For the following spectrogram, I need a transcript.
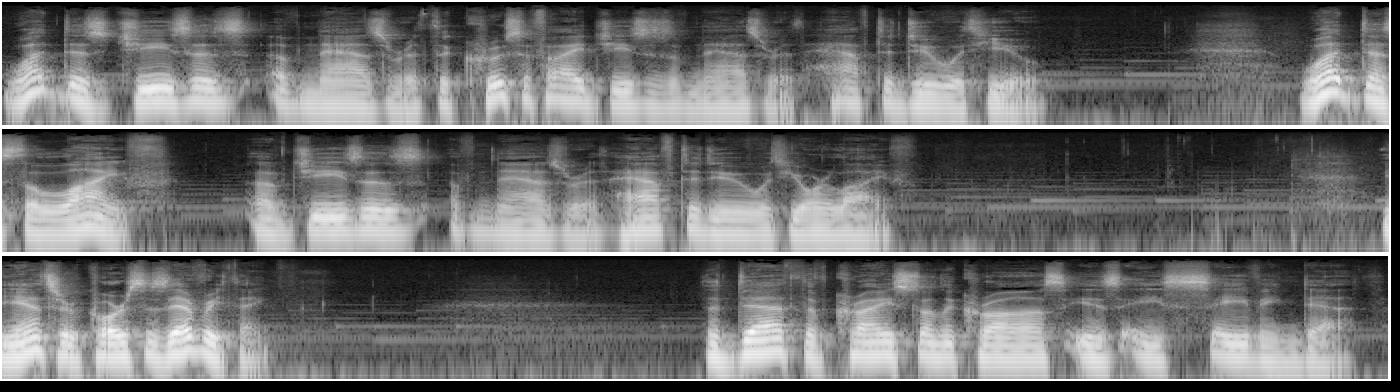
What does Jesus of Nazareth, the crucified Jesus of Nazareth, have to do with you? What does the life of Jesus of Nazareth have to do with your life? The answer, of course, is everything. The death of Christ on the cross is a saving death.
